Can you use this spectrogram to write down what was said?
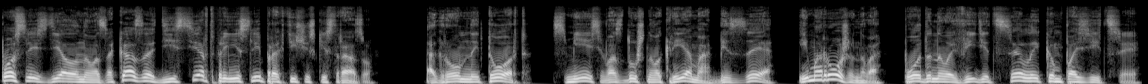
После сделанного заказа десерт принесли практически сразу. Огромный торт, смесь воздушного крема, безе и мороженого, поданного в виде целой композиции.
